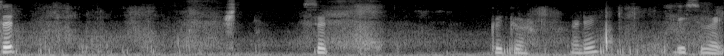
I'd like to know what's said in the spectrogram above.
Sit. Sit. Girl. Ready? This way.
